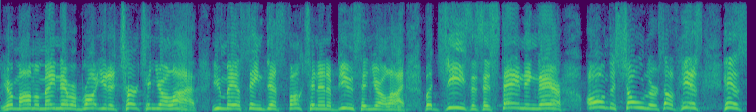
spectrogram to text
Your mama may never brought you to church in your life. You may have seen dysfunction and abuse in your life, but Jesus is standing there on the shoulders of his his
